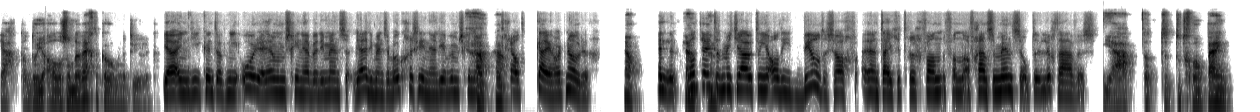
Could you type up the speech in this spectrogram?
ja, dan doe je alles om daar weg te komen natuurlijk. Ja, en je kunt ook niet oordelen. Maar misschien hebben die mensen, ja, die mensen hebben ook gezin en die hebben misschien ook het geld keihard nodig. Ja. En wat deed het met jou toen je al die beelden zag eh, een tijdje terug van, van Afghaanse mensen op de luchthavens? Ja, dat, dat doet gewoon pijn.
